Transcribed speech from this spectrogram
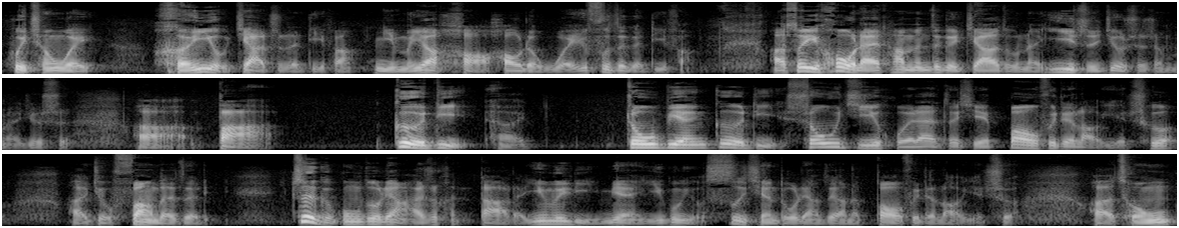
会成为。很有价值的地方，你们要好好的维护这个地方，啊，所以后来他们这个家族呢，一直就是什么呢？就是啊，把各地啊周边各地收集回来这些报废的老爷车啊，就放在这里。这个工作量还是很大的，因为里面一共有四千多辆这样的报废的老爷车，啊，从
